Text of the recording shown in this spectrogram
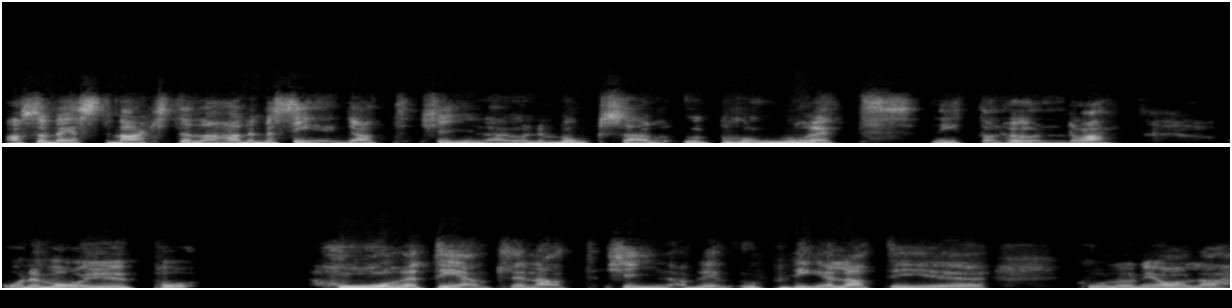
Alltså västmakterna hade besegrat Kina under boxarupproret 1900 och det var ju på håret egentligen att Kina blev uppdelat i eh, koloniala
